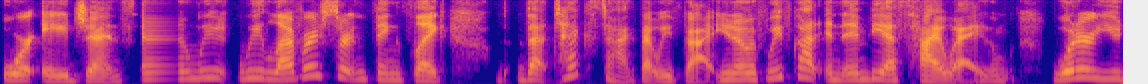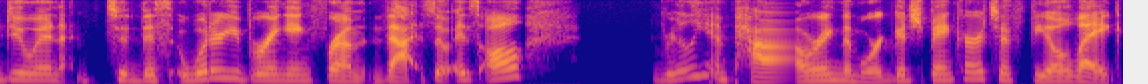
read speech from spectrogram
or agents and we we leverage certain things like that tech stack that we've got you know if we've got an mbs highway what are you doing to this what are you bringing from that so it's all really empowering the mortgage banker to feel like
